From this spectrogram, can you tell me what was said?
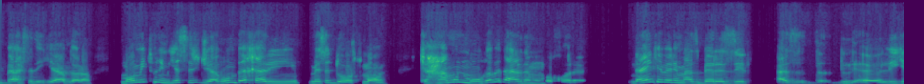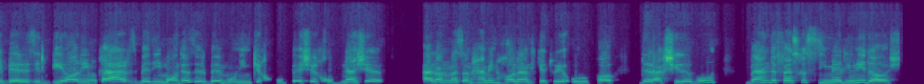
بحث دیگه هم دارم. ما می‌تونیم یه سری جوون بخریم مثل دورتموند که همون موقع به دردمون بخوره. نه اینکه بریم از برزیل از لیگ برزیل بیاریم قرض بدیم منتظر بمونیم که خوب بشه خوب نشه. الان مثلا همین هالند که توی اروپا درخشیده بود بند فسخ سی میلیونی داشت.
